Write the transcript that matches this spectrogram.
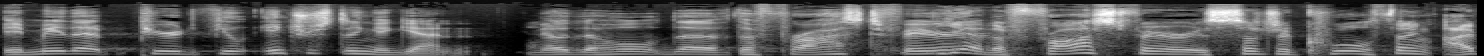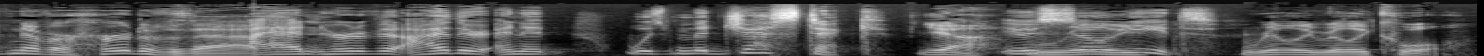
It made that period feel interesting again. You know, the whole, the, the Frost Fair. Yeah, the Frost Fair is such a cool thing. I've never heard of that. I hadn't heard of it either. And it was majestic. yeah, It was so really, neat. Really, really cool.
